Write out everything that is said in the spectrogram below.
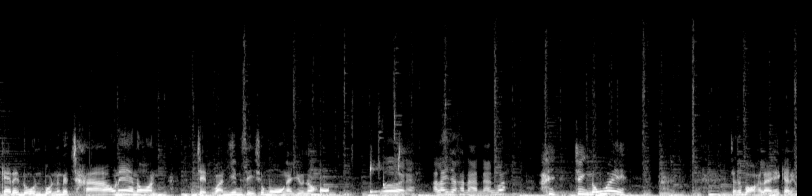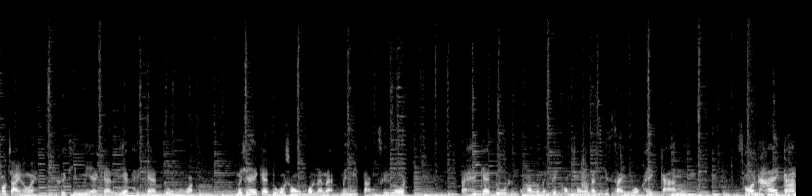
แกได้โดนบ่นตั้งแต่เช้าแน่นอน 7 วัน24ชั่วโมงอะยูโน่เวอร์นะอะไรจะขนาดนั้นวะเฮ้ยจริงนะเว้ยฉันจะบอกอะไรให้แกได้เข้าใจนะเว้ยคือที่เมียแกเรียกให้แกดูอะ ไม่ใช่ให้แกดูว่าสองคนนั้นอะไม่มีตังค์ซื้อรถ แต่ให้แกดูถึงความโรแมนติกของสองคนนั้นที่ใส่หมวกให้กัน ซ้อนท้ายกัน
